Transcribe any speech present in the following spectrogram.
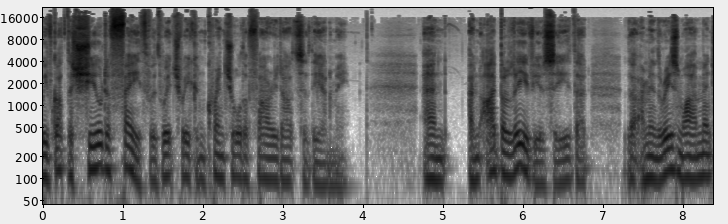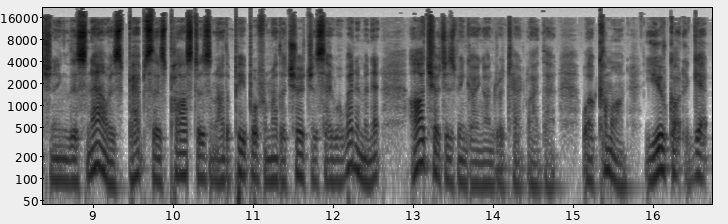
we've got the shield of faith with which we can quench all the fiery darts of the enemy. And and I believe, you see, that, that I mean the reason why I'm mentioning this now is perhaps there's pastors and other people from other churches say, well, wait a minute, our church has been going under attack like that. Well, come on, you've got to get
